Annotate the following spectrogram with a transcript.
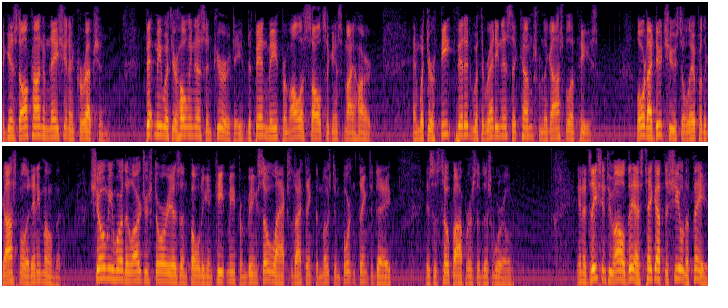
against all condemnation and corruption. Fit me with your holiness and purity. Defend me from all assaults against my heart and with your feet fitted with the readiness that comes from the gospel of peace. Lord, I do choose to live for the gospel at any moment. Show me where the larger story is unfolding and keep me from being so lax that I think the most important thing today is the soap operas of this world. In addition to all this, take up the shield of faith,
